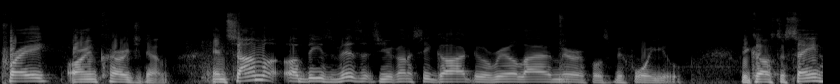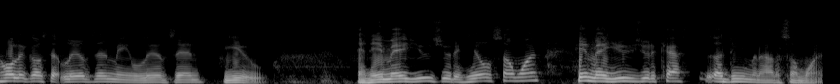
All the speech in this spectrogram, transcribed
pray, or encourage them. In some of these visits, you're going to see God do real live miracles before you because the same Holy Ghost that lives in me lives in you. And He may use you to heal someone, He may use you to cast a demon out of someone.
